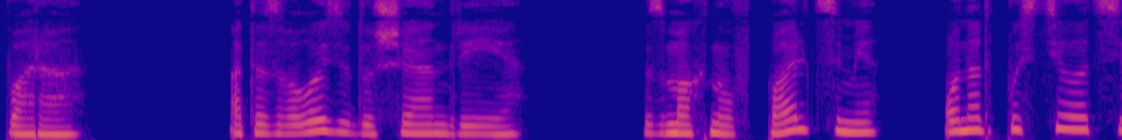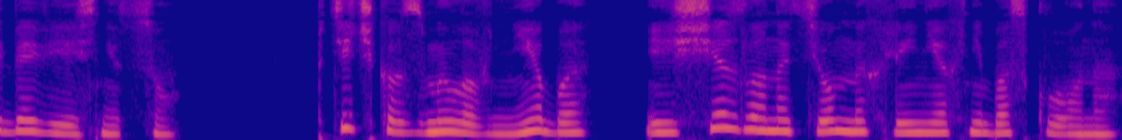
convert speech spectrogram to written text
Пора отозвалось в душе Андрея. Взмахнув пальцами, он отпустил от себя вестницу. Птичка взмыла в небо и исчезла на темных линиях небосклона.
